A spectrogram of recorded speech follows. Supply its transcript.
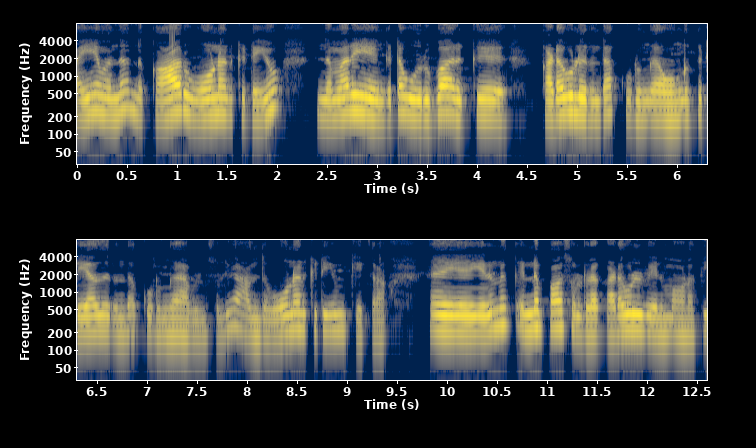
பையன் வந்து அந்த கார் ஓனர்கிட்டையும் இந்த மாதிரி என்கிட்ட ஒரு ரூபா இருக்குது கடவுள் இருந்தால் கொடுங்க. உங்ககிட்டயாவது இருந்தால் கொடுங்க. அப்படின்னு சொல்லி அந்த ஓனர்கிட்டையும் கேட்குறான். என்ன என்னப்பா சொல்கிற கடவுள் வேணுமா உனக்கு?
